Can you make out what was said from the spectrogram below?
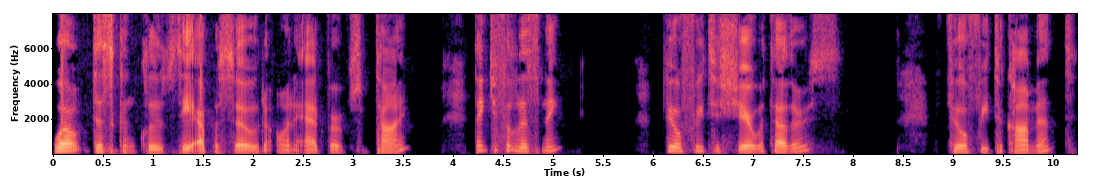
Well, this concludes the episode on adverbs of time. Thank you for listening. Feel free to share with others. Feel free to comment.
